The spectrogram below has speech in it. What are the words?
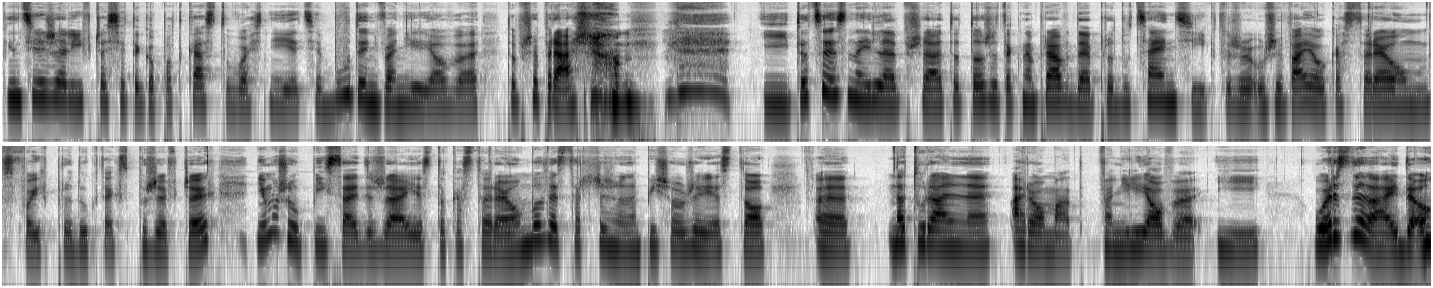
Więc jeżeli w czasie tego podcastu właśnie jecie budyń waniliowy, to przepraszam. I to, co jest najlepsze, to to, że tak naprawdę producenci, którzy używają castoreum w swoich produktach spożywczych, nie muszą pisać, że jest to castoreum, bo wystarczy, że napiszą, że jest to e, naturalny aromat waniliowy i where's the Lido?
